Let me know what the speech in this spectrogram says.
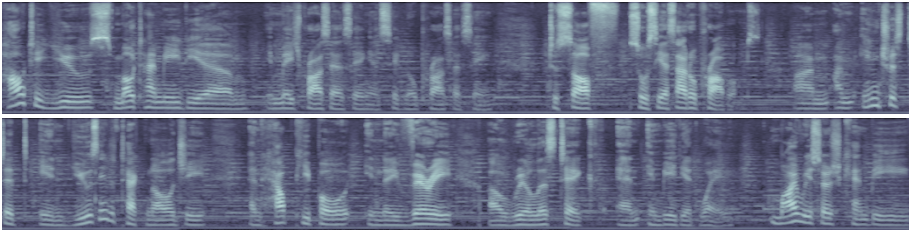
how to use multimedia image processing and signal processing to solve societal problems. I'm, I'm interested in using the technology and help people in a very uh, realistic and immediate way. My research can be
